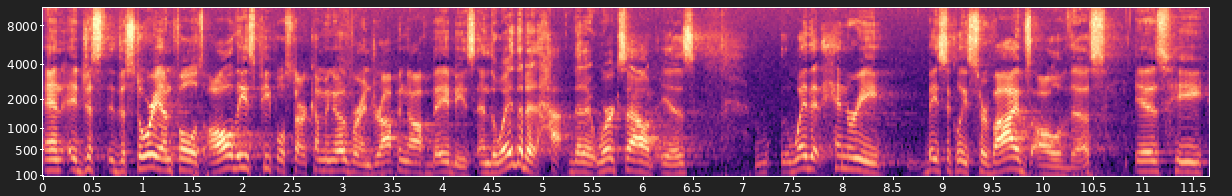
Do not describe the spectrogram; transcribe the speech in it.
And it just, the story unfolds. All these people start coming over and dropping off babies. And the way that it, ha- that it works out is the way that Henry basically survives all of this is he,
